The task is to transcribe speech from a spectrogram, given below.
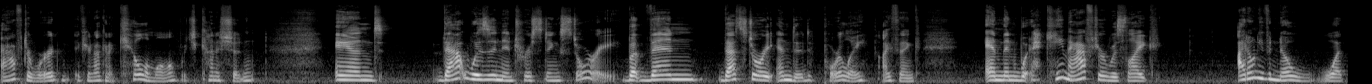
afterward if you're not going to kill them all which you kind of shouldn't. And that was an interesting story. But then that story ended poorly i think. And then what came after was like i don't even know what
